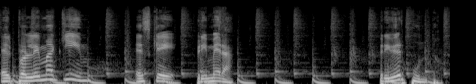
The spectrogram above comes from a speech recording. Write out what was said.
El problema aquí es que, primera, primer punto.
